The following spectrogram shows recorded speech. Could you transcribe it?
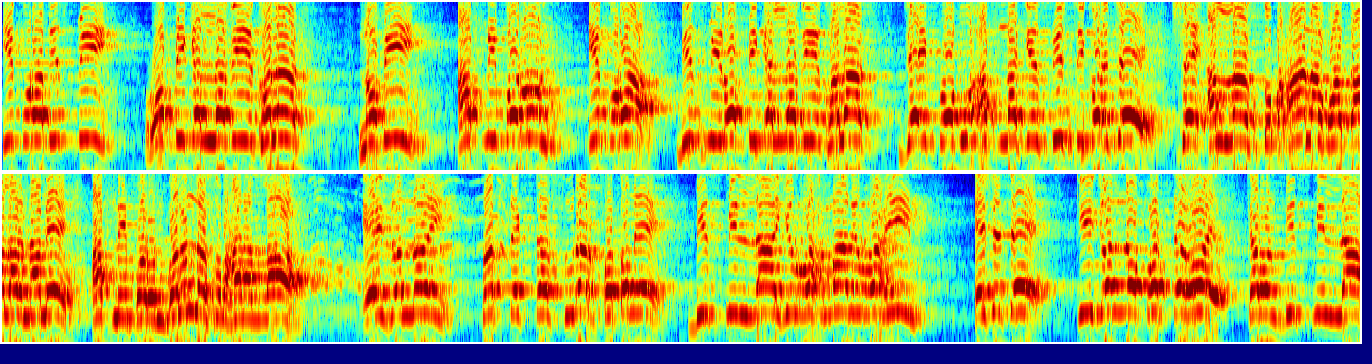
ইকুরা বিসমি রব্বিকাল্লাযী খলাক। নবী, আপনি পড়ুন, ইকুরা বিসমি রব্বিকাল্লাযী খলাক। যেই প্রভু আপনাকে সৃষ্টি করেছে, সেই আল্লাহ সুবহানাহু ওয়া তাআলার নামে আপনি পড়ুন। বলুন না সুবহানাল্লাহ। এই জন্যই প্রত্যেকটা সূরার প্রথমে বিসমিল্লাহির রহমানির রহিম এসেছে। কি জন্য পড়তে হয়? কারণ বিসমিল্লাহ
